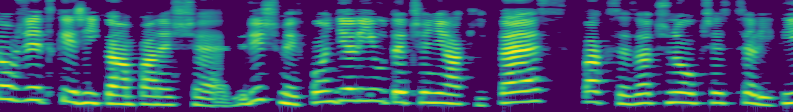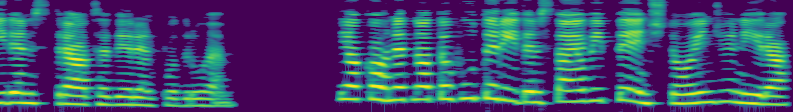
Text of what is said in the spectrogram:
To vždycky říkám, pane šéf. Když mi v pondělí uteče nějaký pes, pak se začnou přes celý týden ztrácet jeden po druhém. Jako hned na to v úterý ten stajový pinč toho inženýra,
